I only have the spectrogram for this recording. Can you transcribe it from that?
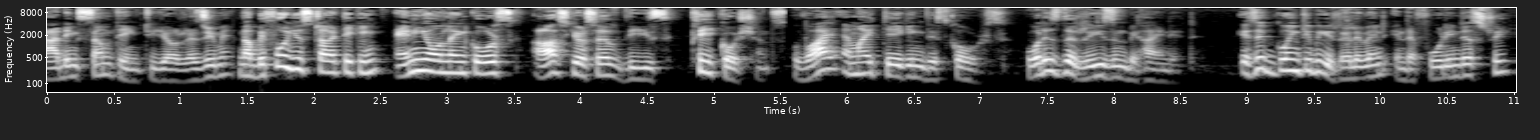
adding something to your resume? Now, before you start taking any online course, ask yourself these three questions. Why am I taking this course? What is the reason behind it? Is it going to be relevant in the food industry?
